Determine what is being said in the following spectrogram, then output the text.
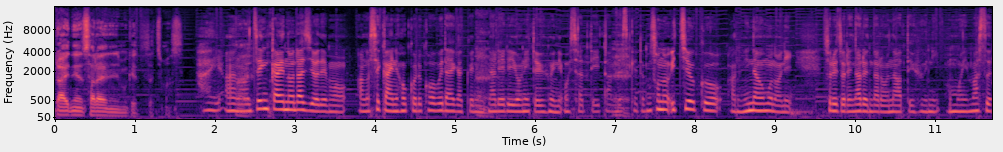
来年再来年に向けて立ちますはい、あの、はい。前回のラジオでもあの世界に誇る神戸大学になれるようにというふうにおっしゃっていたんですけれども、その一翼をあの担うものにそれぞれなるんだろうなというふうに思います。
